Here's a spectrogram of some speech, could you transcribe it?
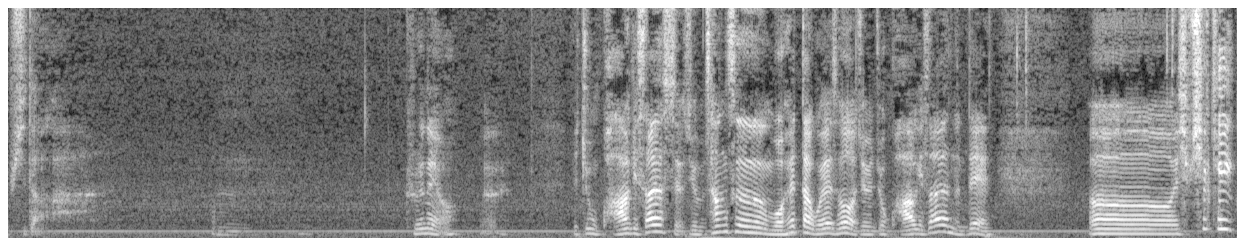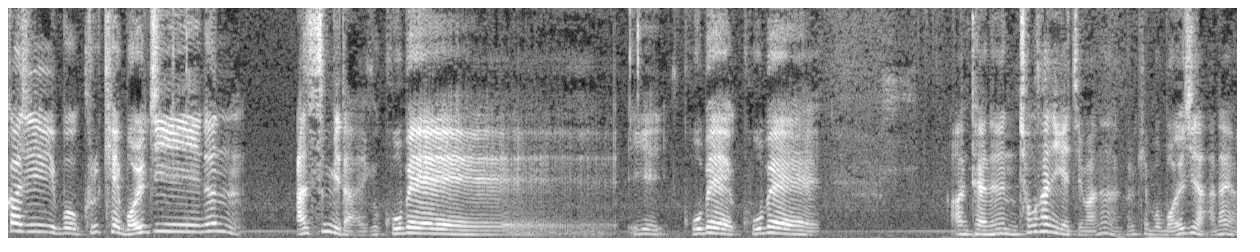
봅시다. 음, 그러네요. 예. 좀 과하게 쌓였어요. 지금 상승 뭐 했다고 해서 지금 좀 과하게 쌓였는데, 어, 17K까지 뭐 그렇게 멀지는 않습니다. 이거 고배, 이게 고배, 고배 한테는 청산이겠지만은 그렇게 뭐 멀진 않아요.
